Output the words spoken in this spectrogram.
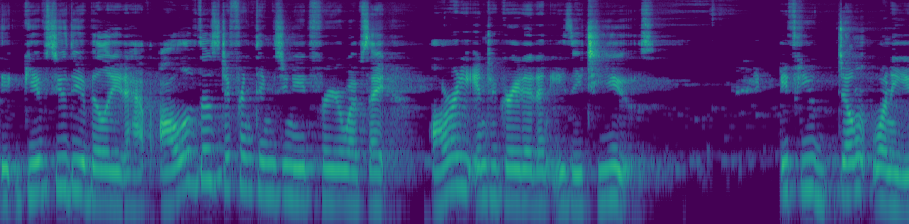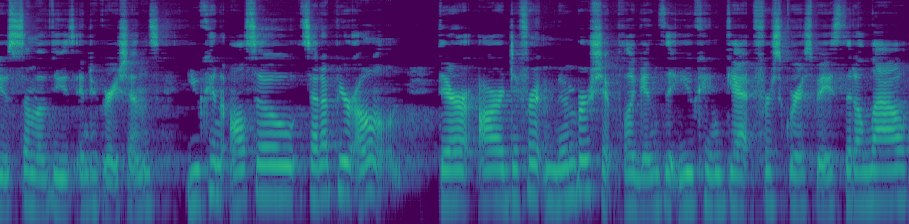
it gives you the ability to have all of those different things you need for your website already integrated and easy to use. If you don't want to use some of these integrations, you can also set up your own. There are different membership plugins that you can get for Squarespace that allow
